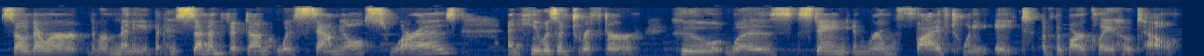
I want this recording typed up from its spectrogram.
So there were there were many, but his seventh victim was Samuel Suarez, and he was a drifter who was staying in room 528 of the Barclay Hotel,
